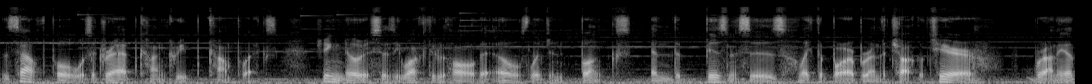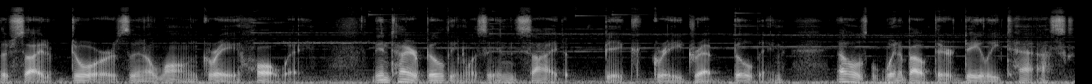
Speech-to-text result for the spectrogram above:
the South Pole was a drab concrete complex. Jing noticed as he walked through the hall that elves lived in bunks, and the businesses, like the barber and the chocolatier, were on the other side of doors in a long gray hallway. The entire building was inside a big gray drab building. Elves went about their daily tasks.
